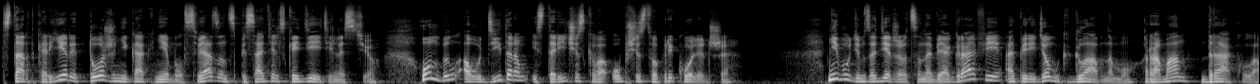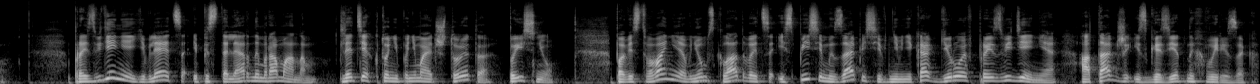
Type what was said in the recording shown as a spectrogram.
Старт карьеры тоже никак не был связан с писательской деятельностью. Он был аудитором исторического общества при колледже. Не будем задерживаться на биографии, а перейдем к главному – роман «Дракула». Произведение является эпистолярным романом. Для тех, кто не понимает, что это, поясню. Повествование в нем складывается из писем и записей в дневниках героев произведения, а также из газетных вырезок.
